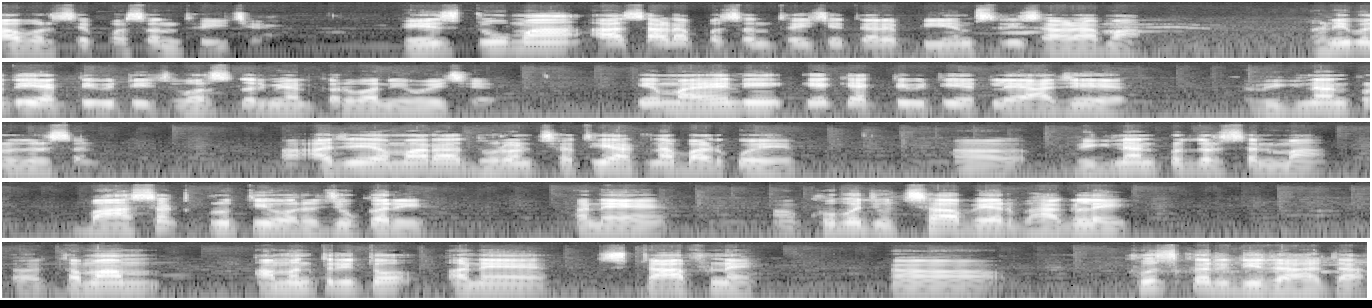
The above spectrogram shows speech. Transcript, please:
આ વર્ષે પસંદ થઈ છે. ફેઝ ટુમાં આ શાળા પસંદ થઈ છે ત્યારે પીએમ શ્રી શાળામાં ઘણી બધી એક્ટિવિટીઝ વર્ષ દરમિયાન કરવાની હોય છે. એ માહેની એક એક્ટિવિટી એટલે આજે વિજ્ઞાન પ્રદર્શન. આજે અમારા ધોરણ છ થી આઠના બાળકોએ વિજ્ઞાન પ્રદર્શનમાં બાસઠ કૃતિઓ રજૂ કરી અને ખૂબ જ ઉત્સાહભેર ભાગ લઈ તમામ આમંત્રિતો અને સ્ટાફને ખુશ કરી દીધા હતા.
